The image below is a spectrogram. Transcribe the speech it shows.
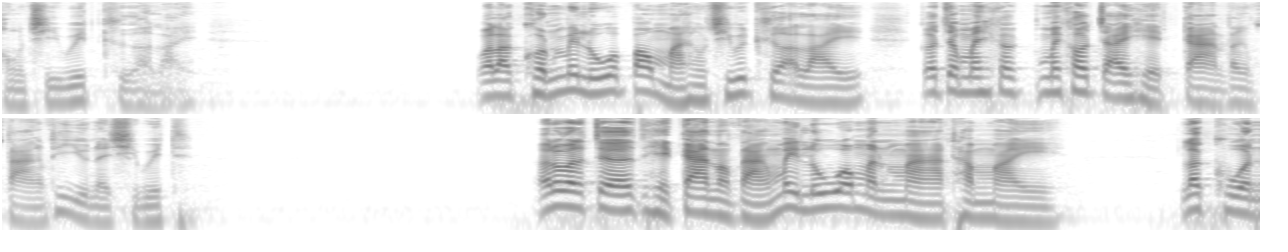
ของชีวิตคืออะไรเวลาคนไม่รู้ว่าเป้าหมายของชีวิตคืออะไร ก็จะไม่ไม่เข้าใจเหตุการณ์ต่าง ๆ ที่อยู่ในชีวิต แล้วเวลาเจอเหตุการณ์ต่างๆ ไม่รู้ว่ามันมาทำไม แล้วควร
